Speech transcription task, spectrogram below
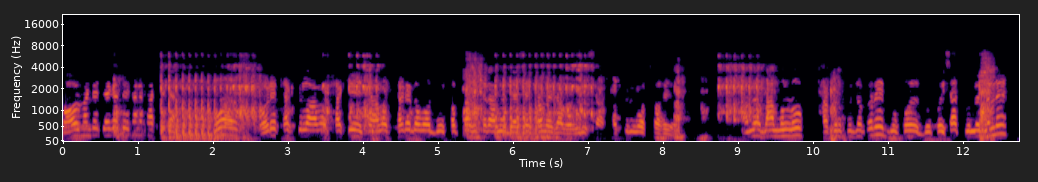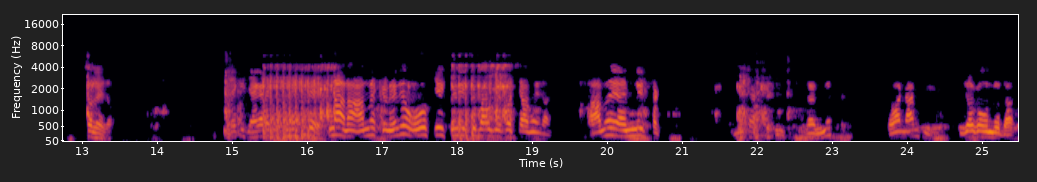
গভর্নমেন্টের জায়গাতে এখানে থাকছে কেন ও ঘরে থাকছিল আবার থাকিয়েছে আবার ছেড়ে দেবো দু সপ্তাহ ভিতরে আমি দেশে চলে যাব উড়িষ্যা সত্তর বছর হয়ে যাবে আমরা ব্রাহ্মণ লোক ঠাকুর পুজো করে দু পয়সা তুলে দিলে চলে যাও। এটা কি জায়গাটা কি কিনেছিলে? না না আমি কিনিনি ও কে কিনেছে বা কে করছে আমি জানি আমি এমনি থাকি। তোমার নাম কি? জগবন্ধু দাস।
